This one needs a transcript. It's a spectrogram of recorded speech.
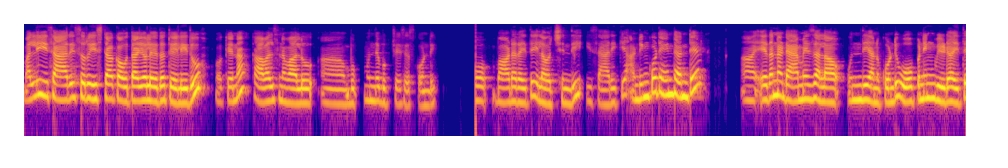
మళ్ళీ ఈ శారీస్ రీస్టాక్ అవుతాయో లేదో తెలీదు. ఓకేనా? కావాల్సిన వాళ్ళు బుక్ ముందే బుక్ చేసేసుకోండి. బార్డర్ అయితే ఇలా వచ్చింది ఈ శారీకి. అండ్ ఇంకోటి ఏంటంటే ఏదన్నా డ్యామేజ్ అలా ఉంది అనుకోండి ఓపెనింగ్ వీడియో అయితే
